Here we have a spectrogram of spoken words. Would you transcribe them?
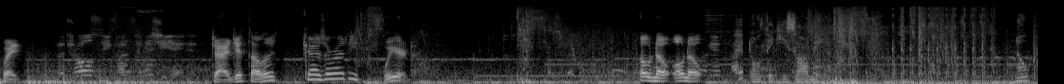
Wait, Patrol sequence initiated. did I get the other guys already? Weird. Oh no, oh no. I don't think he saw me. Nope.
